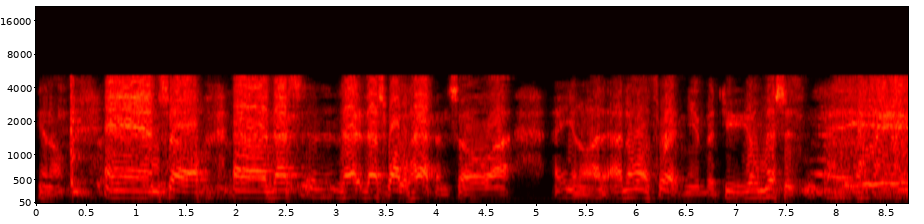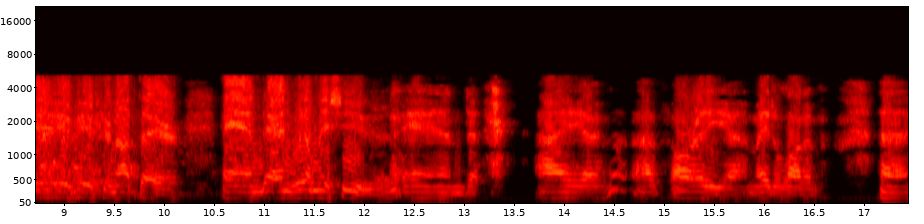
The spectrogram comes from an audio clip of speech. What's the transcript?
you know. And so, uh, that's, that, that's what'll happen. So, uh, you know, I, I don't want to threaten you, but you, you'll miss it if, if you're not there, and and we'll miss you. And I uh, I've already uh, made a lot of uh,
